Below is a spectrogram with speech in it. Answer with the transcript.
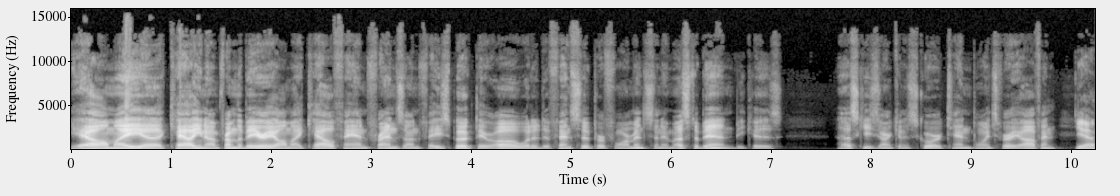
Yeah, all my uh, Cal, you know, I'm from the Bay Area. All my Cal fan friends on Facebook, they were, oh, what a defensive performance, and it must have been because Huskies aren't going to score 10 points very often. Yeah.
